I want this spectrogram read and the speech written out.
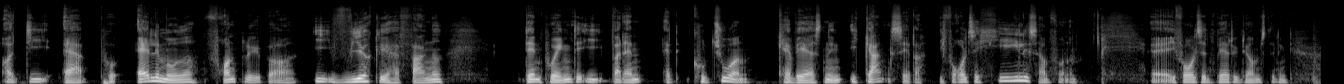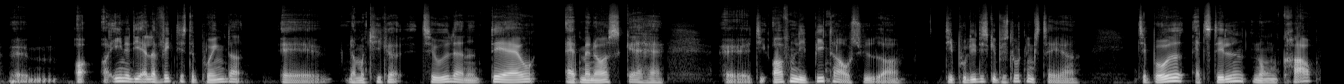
Og de er på alle måder frontløbere i virkelig at have fanget den pointe i, hvordan at kulturen kan være sådan en igangsætter i forhold til hele samfundet, øh, i forhold til den bæredygtige omstilling. Øhm, og, og en af de allervigtigste pointer, øh, når man kigger til udlandet, det er jo, at man også skal have øh, de offentlige bidragsydere, de politiske beslutningstagere, til både at stille nogle krav,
